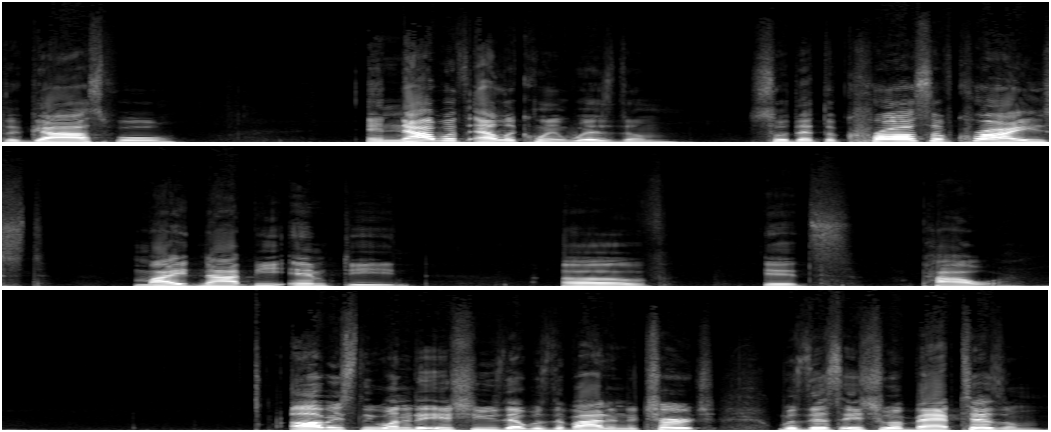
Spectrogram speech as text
the gospel and not with eloquent wisdom, so that the cross of Christ might not be emptied of its power. Obviously, one of the issues that was dividing the church was this issue of baptism.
